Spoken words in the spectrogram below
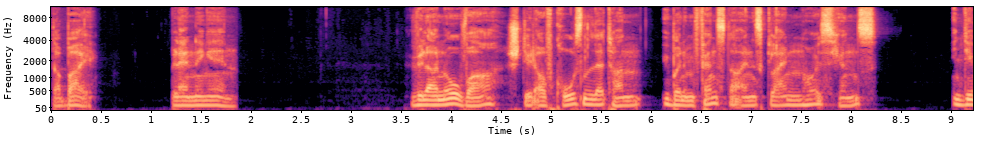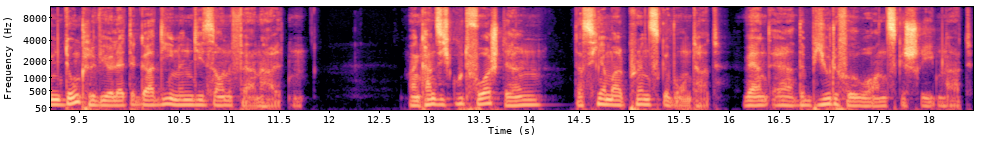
dabei, blending in. Villanova steht auf großen Lettern über dem Fenster eines kleinen Häuschens, in dem dunkelviolette Gardinen die Sonne fernhalten. Man kann sich gut vorstellen, dass hier mal Prince gewohnt hat, während er The Beautiful Ones geschrieben hat.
